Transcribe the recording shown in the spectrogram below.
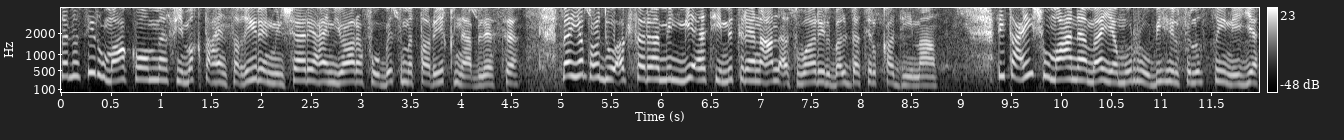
سنسير معكم في مقطع صغير من شارع يعرف باسم طريق نابلس. لا يبعد أكثر من 100 متر عن أسوار البلدة القديمة. لتعيشوا معنا ما يمر به الفلسطيني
